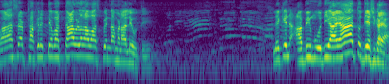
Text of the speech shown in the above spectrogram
बाळासाहेब ठाकरे तेव्हा त्यावेळेला वाजपेयींना म्हणाले होते. लेकिन अभी मोदी आया तो देश गया।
